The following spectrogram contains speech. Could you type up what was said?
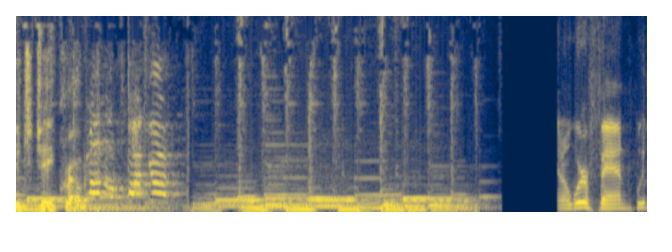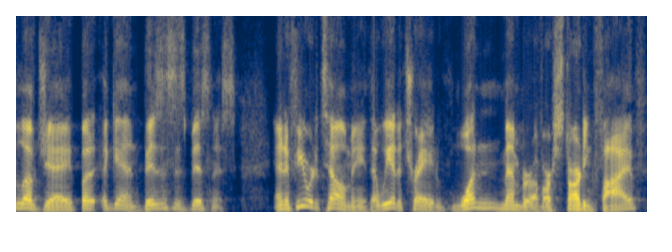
It's Jay Crowder. You know, we're a fan. We love Jay, but again, business is business. And if you were to tell me that we had to trade one member of our starting five,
